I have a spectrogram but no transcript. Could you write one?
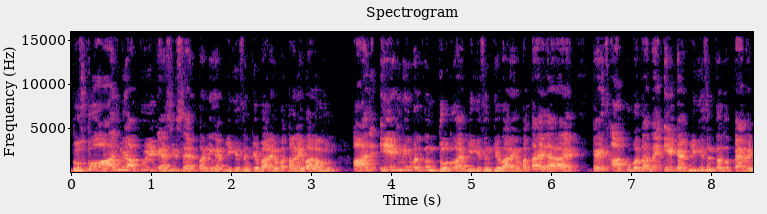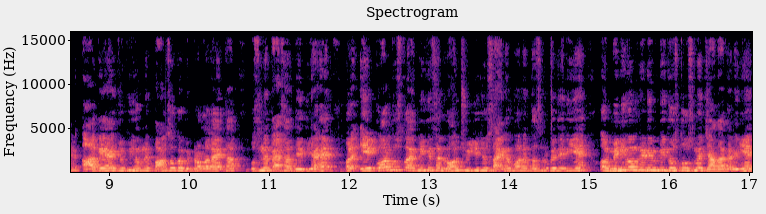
दोस्तों, आज मैं आपको एक ऐसी सेल्फ अर्निंग एप्लीकेशन के बारे में बताने वाला हूँ आज एक नहीं बल्कि दो दो एप्लीकेशन के बारे में बताया जा रहा है। गाइस आपको बता दें, एक एप्लीकेशन का तो पेमेंट आ गया है, जो कि हमने 500 का विड्रॉ लगाया था, उसने पैसा दे दिया है। और एक और दोस्तों एप्लीकेशन लॉन्च हुई है, जो साइन अप बोनस दस रुपए दे रही है, और मिनिमम रिडीम भी दोस्तों, उसमें ज़्यादा कर है।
